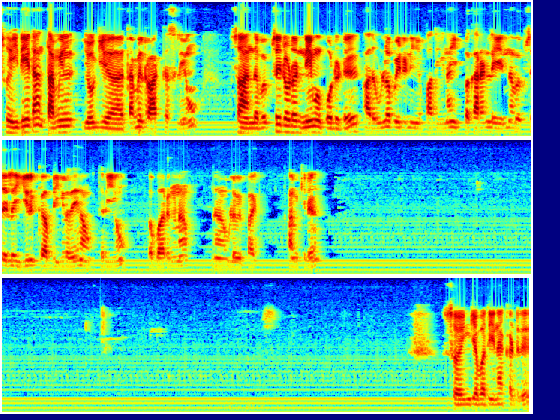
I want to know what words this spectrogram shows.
ஸோ இதே தான் தமிழ் யோகி தமிழ் ராக்கர்ஸ்லையும் ஸோ அந்த வெப்சைட்டோட நேமை போட்டுட்டு அது உள்ளே போயிட்டு நீங்கள் பார்த்தீங்கன்னா இப்போ கரண்டில் என்ன வெப்சைட்டில் இருக்குது அப்படிங்கிறதே நமக்கு தெரியும். இப்போ பாருங்கன்னா நான் உள்ளே போய் பார்க்க காமிக்கிறேன். ஸோ இங்கே பார்த்தீங்கன்னா கட்டுது.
